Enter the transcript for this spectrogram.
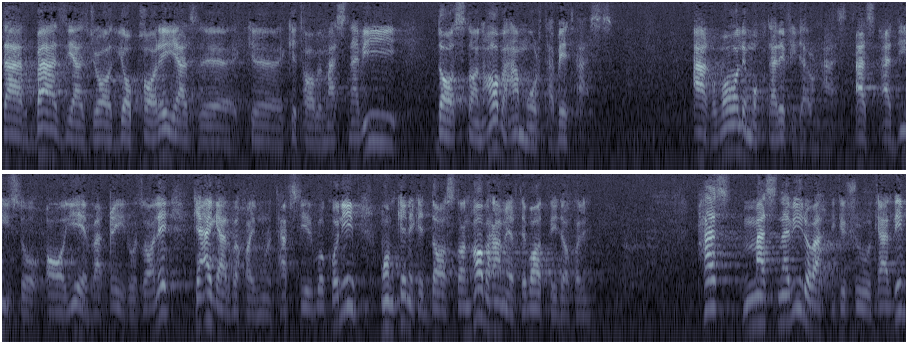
در بعضی از جاد یا پاره از کتاب مصنوی داستان ها به هم مرتبط هست. اقوال مختلفی در اون هست. از حدیث و آیه و غیر و ذالک که اگر بخوایم اون رو تفسیر بکنیم ممکنه که داستان ها به هم ارتباط پیدا کنیم. پس مصنوی رو وقتی که شروع کردیم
